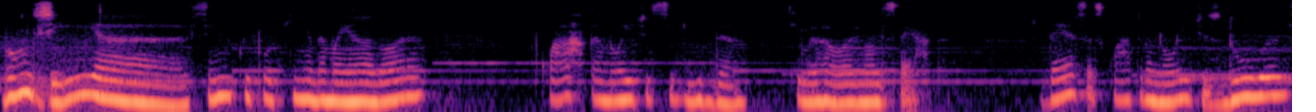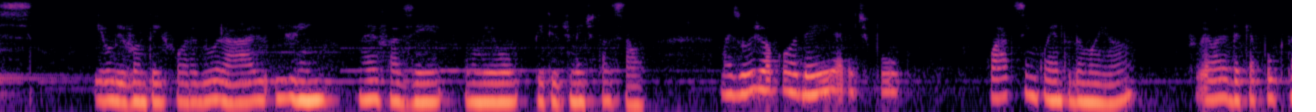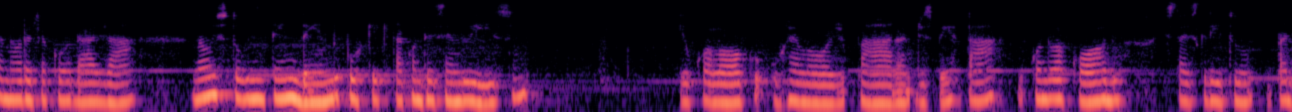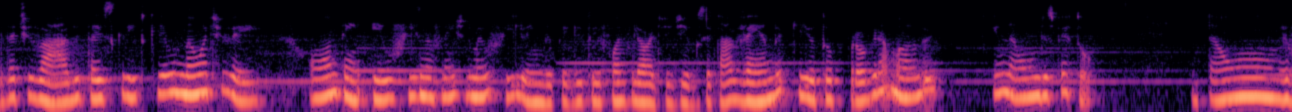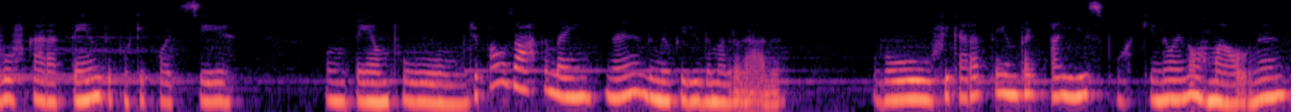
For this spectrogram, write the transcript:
Bom dia! Cinco e pouquinho da manhã agora, quarta noite seguida que o meu relógio não desperta. Dessas quatro noites, duas eu levantei fora do horário e vim né, fazer o meu período de meditação. Mas hoje eu acordei, era tipo 4h50 da manhã. Falei, olha, daqui a pouco tá na hora de acordar já não estou entendendo por que está acontecendo isso. Eu coloco o relógio para despertar e quando eu acordo está escrito, está desativado está escrito que eu não ativei. Ontem eu fiz na frente do meu filho ainda. Eu peguei o telefone e falei, olha, te digo, você está vendo que eu estou programando e não despertou. Então eu vou ficar atenta porque pode ser um tempo de pausar também, né, do meu período da madrugada. Vou ficar atenta a isso porque não é normal, né?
